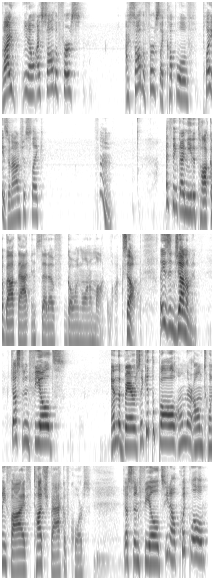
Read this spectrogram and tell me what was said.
But I, you know, I saw the first I saw the first like couple of plays and I was just like, "Hmm. I think I need to talk about that instead of going on a monologue. So, ladies and gentlemen, Justin Fields and the Bears, they get the ball on their own 25, touchback, of course. Justin Fields, you know, quick little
